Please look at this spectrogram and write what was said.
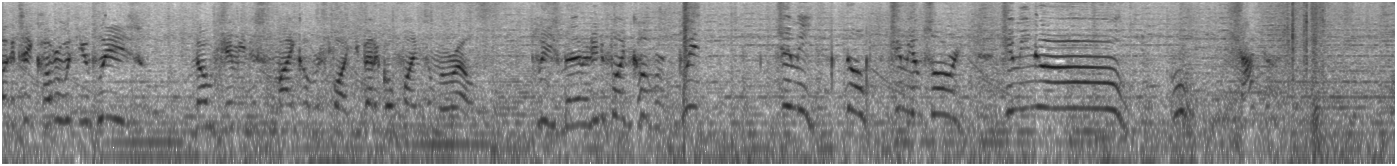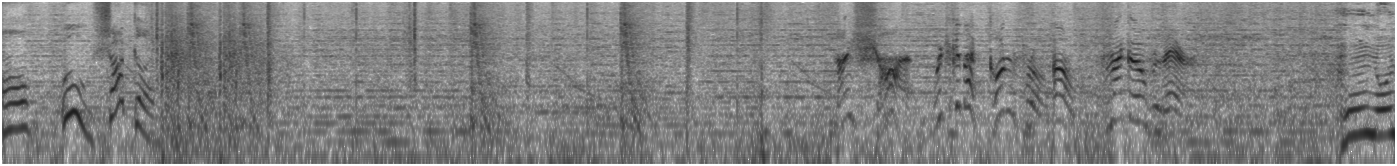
I can take cover with you, please? No, Jimmy, this is my cover spot. You better go find somewhere else. Please, man, I need to find cover. Please! Jimmy! No! Jimmy, I'm sorry! Jimmy, no! Ooh, shotgun. Oh, ooh, shotgun. Nice shot. Where'd you get that gun from? Oh, from that guy over there. Hey, I'm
